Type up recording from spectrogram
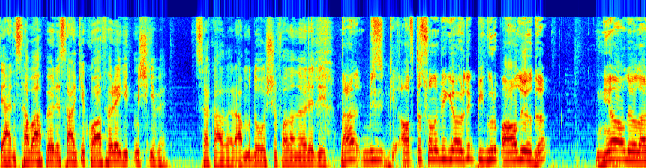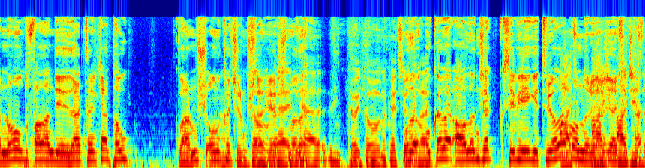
yani sabah böyle sanki kuaföre gitmiş gibi sakalları ama doğuşu falan öyle değil. Ben biz hafta sonu bir gördük bir grup ağlıyordu. Niye ağlıyorlar ne oldu falan diye dertlenirken tavuk varmış onu kaçırmışlar Tavuk, yarışmada. Evet ya, köy tavuğunu O, kaçırdılar. da, o kadar ağlanacak seviyeye getiriyorlar Ac- mı onları ya ac- gerçekten? aciz,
